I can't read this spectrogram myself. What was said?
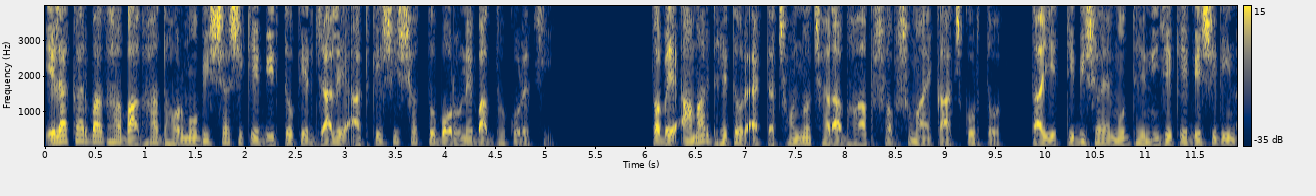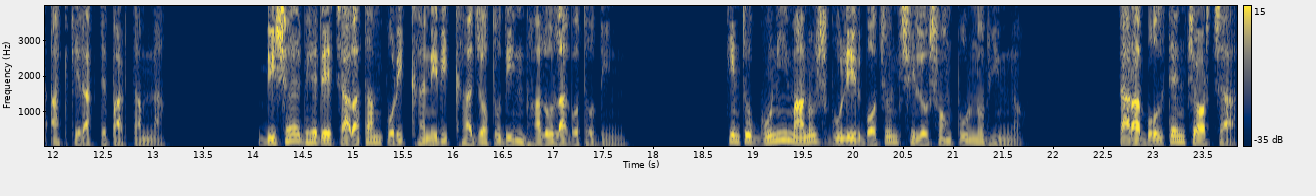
এলাকার বাঘা বাঘা ধর্ম বিশ্বাসীকে বীর্তকের জালে আটকে শিষ্যত্ব বরণে বাধ্য করেছি। তবে আমার ভেতর একটা ছন্ন ছাড়া ভাব সবসময় কাজ করত, তাই একটি বিষয়ের মধ্যে নিজেকে বেশিদিন আটকে রাখতে পারতাম না। বিষয় ভেদে চালাতাম পরীক্ষা নিরীক্ষা যতদিন ভালো লাগত দিন। কিন্তু গুণী মানুষগুলির বচন ছিল সম্পূর্ণ ভিন্ন। তারা বলতেন, চর্চা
